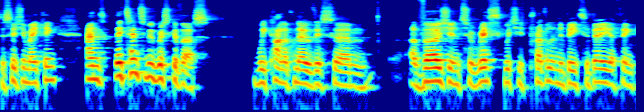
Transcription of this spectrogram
decision making, and they tend to be risk averse. We kind of know this um, aversion to risk, which is prevalent in B two B. I think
